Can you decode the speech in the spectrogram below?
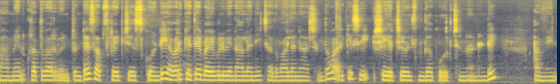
ఆమె క్రొత్తవారు వింటుంటే సబ్స్క్రైబ్ చేసుకోండి. ఎవరికైతే బైబిల్ వినాలని చదవాలని ఆశ ఉందో వారికి షేర్ చేయవలసిందిగా కోరుచున్నానండి. ఆమెన్.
